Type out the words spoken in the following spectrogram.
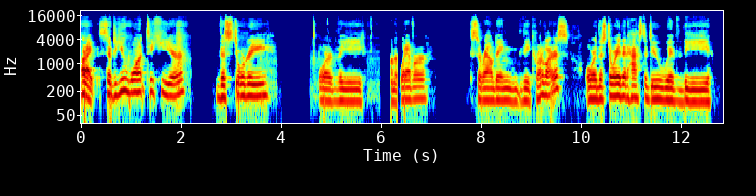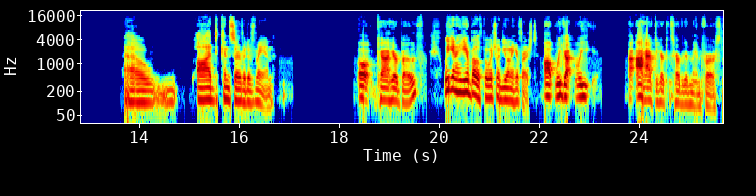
All right. So, do you want to hear the story or the whatever surrounding the coronavirus, or the story that has to do with the uh, odd conservative man? Oh, can I hear both? We can hear both, but which one do you want to hear first? Oh, we got we. I have to hear conservative man first.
